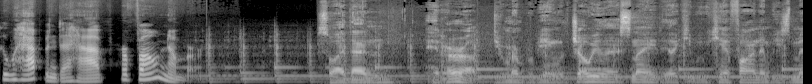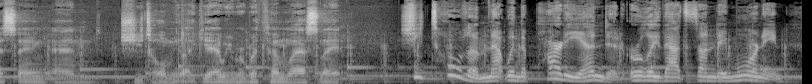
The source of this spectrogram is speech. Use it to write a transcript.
who happened to have her phone number. So I then hit her up. Do you remember being with Joey last night? Like, we can't find him, he's missing. And she told me, like, yeah, we were with him last night. She told him that when the party ended early that Sunday morning,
